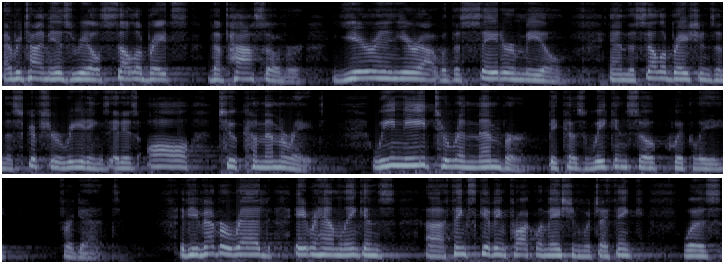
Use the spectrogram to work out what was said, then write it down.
Every time Israel celebrates the Passover, year in and year out, with the Seder meal, and the celebrations and the scripture readings, it is all to commemorate. We need to remember because we can so quickly forget. If you've ever read Abraham Lincoln's uh, Thanksgiving Proclamation, which I think was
